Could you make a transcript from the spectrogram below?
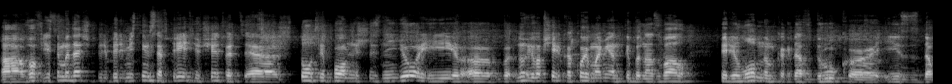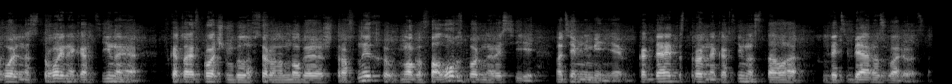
А, Вов, если мы дальше переместимся в третью четверть, э, что ты помнишь из нее и, э, ну и вообще какой момент ты бы назвал переломным, когда вдруг э, из довольно стройной картины в которой, впрочем, было все равно много штрафных, много фолов сборной России, но тем не менее, когда эта стройная картина стала для тебя разваливаться?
